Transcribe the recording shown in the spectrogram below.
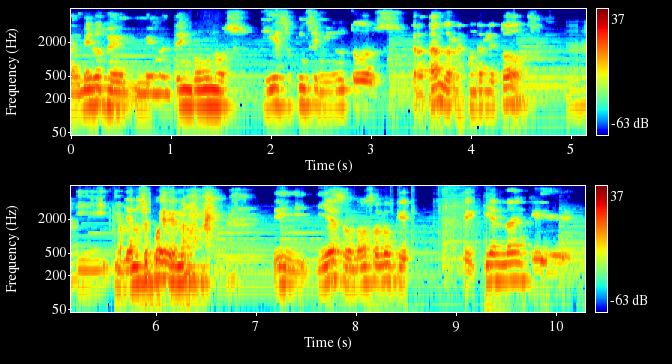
al menos me, mantengo unos 10 o 15 minutos tratando de responderle todos. y, ya no se puede, ¿no? y, y, eso, ¿no? Solo que entiendan que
